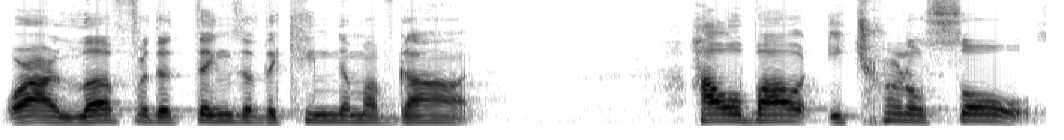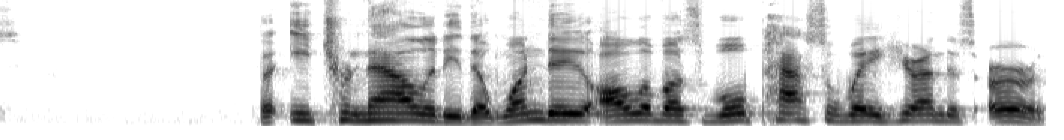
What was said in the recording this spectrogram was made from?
Or our love for the things of the kingdom of God? How about eternal souls? The eternality that one day all of us will pass away here on this earth.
